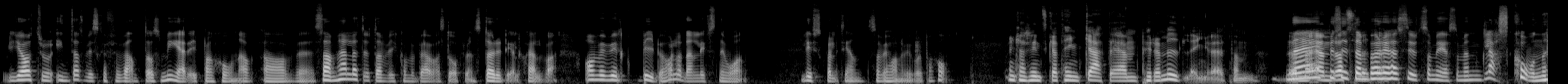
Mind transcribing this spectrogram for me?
jag tror inte att vi ska förvänta oss mer i pension av, av eh, samhället, utan vi kommer behöva stå för en större del själva, om vi vill bibehålla den livsnivån, livskvaliteten som vi har när vi går i pension. Man kanske inte ska tänka att det är en pyramid längre. Utan nej, precis. Den börjar se ut som, är som en glasskon.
